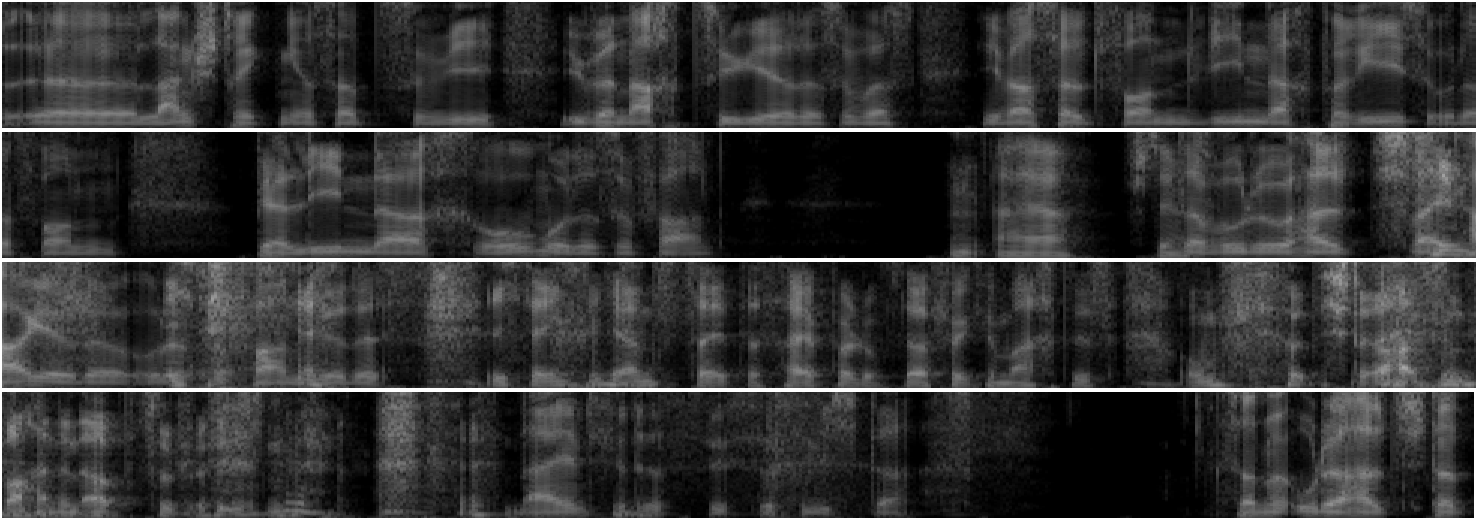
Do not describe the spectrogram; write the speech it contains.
äh, Langstreckenersatz, so wie Übernachtzüge oder sowas. Die was halt von Wien nach Paris oder von Berlin nach Rom oder so fahren. Hm, Ah ja, stimmt. Da wo du halt zwei Stimmt. Tage oder, oder Ich- so fahren würdest. Ich denke die ganze Zeit, dass Hyperloop dafür gemacht ist, um so die Straßenbahnen abzulösen. Nein, für das ist das nicht da. Sondern, oder halt statt,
